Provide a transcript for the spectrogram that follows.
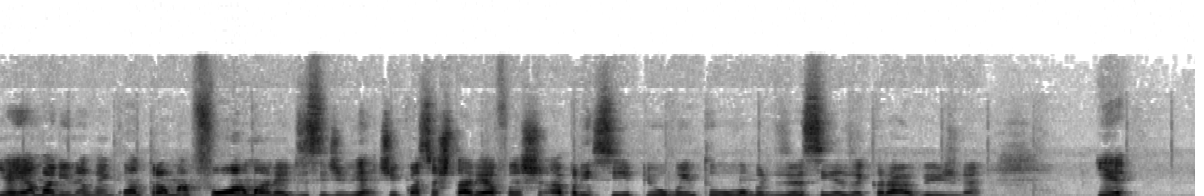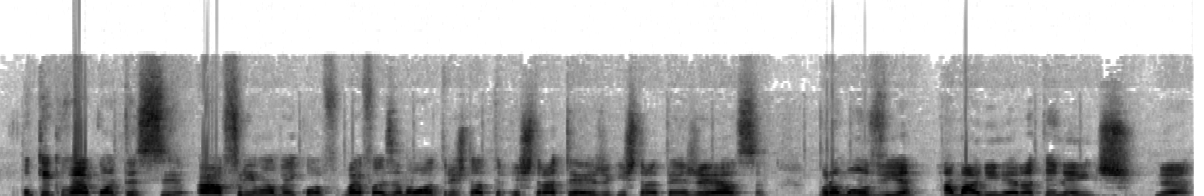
E aí a Marina vai encontrar uma forma né, de se divertir com essas tarefas, a princípio, muito, vamos dizer assim, execráveis. Né? E o que, que vai acontecer? A Freeman vai, vai fazer uma outra estratégia. Que estratégia é essa? Promover a Marina Tenente. Né?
